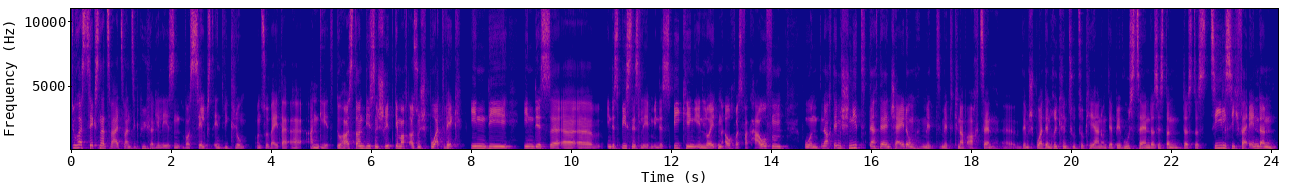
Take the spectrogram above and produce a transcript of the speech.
du hast 622 Bücher gelesen, was Selbstentwicklung und so weiter äh, angeht. Du hast dann diesen Schritt gemacht aus dem Sport weg in die in das, äh, äh, in das Businessleben, in das Speaking, in Leuten auch was verkaufen. Und nach dem Schnitt, nach der Entscheidung mit, mit knapp 18, äh, dem Sport den Rücken zuzukehren und der Bewusstsein, dass es dann, dass das Ziel sich verändern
